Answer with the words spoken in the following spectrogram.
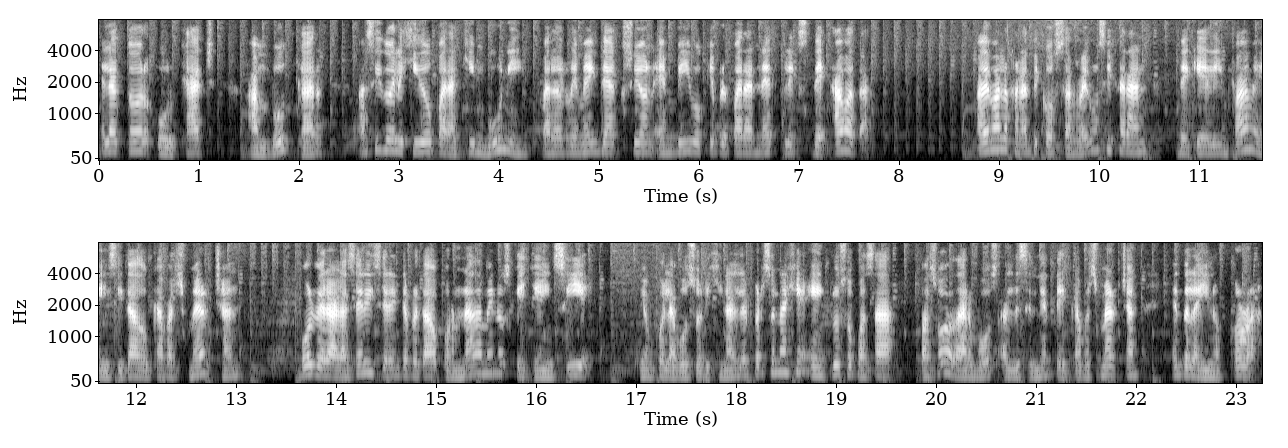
el actor Urkach Ambudkar ha sido elegido para Kim Booney para el remake de acción en vivo que prepara Netflix de Avatar. Además, los fanáticos se regocijarán de que el infame y citado Cabbage Merchant volverá a la serie y será interpretado por nada menos que Jane C., quien fue la voz original del personaje e incluso pasó a dar voz al descendiente de Cabbage Merchant en The Legend of Korra.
